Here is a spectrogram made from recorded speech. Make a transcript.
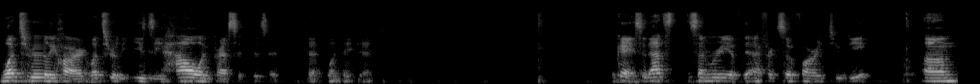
what's really hard, what's really easy, how impressive is it that what they did. Okay, so that's the summary of the effort so far in 2D. Um,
